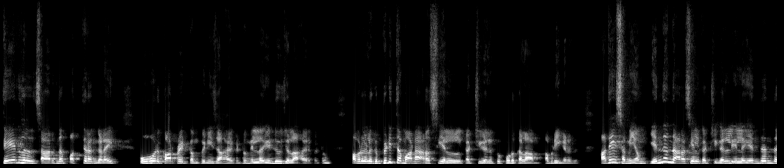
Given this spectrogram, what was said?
தேர்தல் சார்ந்த பத்திரங்களை ஒவ்வொரு கார்ப்பரேட் கம்பெனிஸாக இருக்கட்டும் இல்லை இண்டிவிஜுவலாக இருக்கட்டும் அவர்களுக்கு பிடித்தமான அரசியல் கட்சிகளுக்கு கொடுக்கலாம் அப்படிங்கிறது. அதே சமயம் எந்தெந்த அரசியல் கட்சிகள் இல்ல எந்தெந்த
